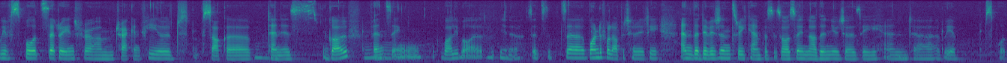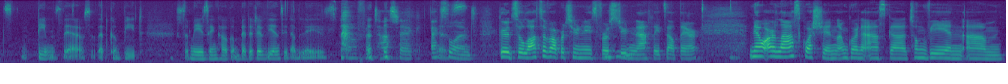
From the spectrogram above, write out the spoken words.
We have sports that range from track and field, soccer, mm. tennis, golf, mm. fencing, volleyball, you know. So it's, it's a wonderful opportunity. And the Division Three campus is also in northern New Jersey, and uh, we have sports teams there so that compete. It's amazing how competitive the NCAA is. Oh, fantastic. Excellent. Yes. Good. So lots of opportunities for mm -hmm. student athletes out there. Now, our last question, I'm going to ask uh, Tongvi and um,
